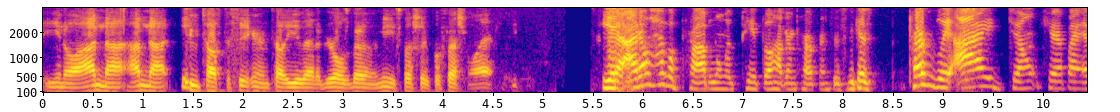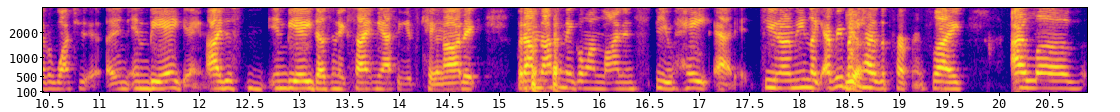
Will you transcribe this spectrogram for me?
You know, I'm not I'm not too tough to sit here and tell you that a girl's better than me, especially a professional athlete. Yeah, I don't have a problem with people having preferences because preferably I don't care if I ever watch an NBA game. I just NBA doesn't excite me. I think it's chaotic. But I'm not going to go online and spew hate at it. Do you know what I mean? Like everybody yeah. has a preference. Like I love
